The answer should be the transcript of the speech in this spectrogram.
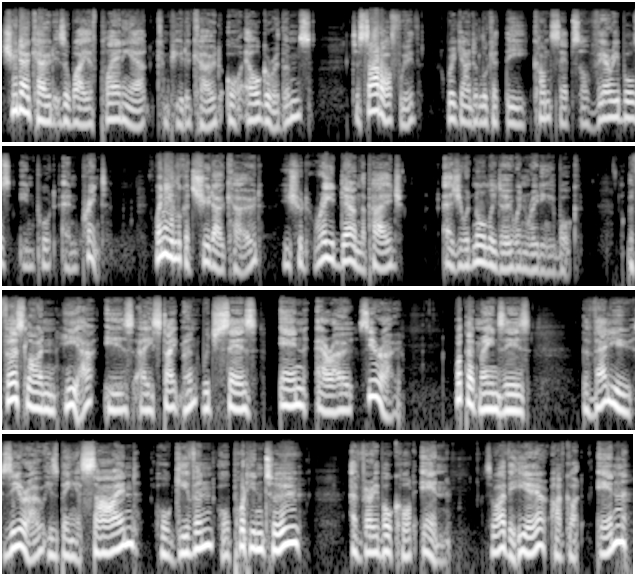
Pseudocode is a way of planning out computer code or algorithms. To start off with, we're going to look at the concepts of variables, input, and print. When you look at pseudocode, you should read down the page as you would normally do when reading a book. The first line here is a statement which says n arrow 0. What that means is the value 0 is being assigned or given or put into a variable called n. So over here I've got n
